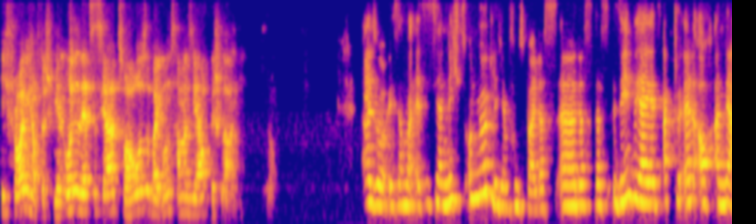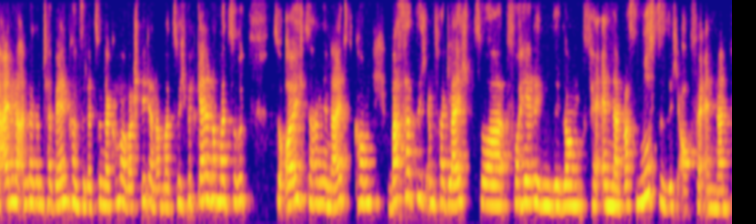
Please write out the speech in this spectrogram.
ich freue mich auf das Spiel. Und letztes Jahr zu Hause bei uns haben wir sie auch geschlagen also ich sag mal, es ist ja nichts unmöglich im Fußball. Das, äh, das, das sehen wir ja jetzt aktuell auch an der einen oder anderen Tabellenkonstellation. Da kommen wir aber später nochmal zu. Ich würde gerne nochmal zurück zu euch, zu Ham United kommen. Was hat sich im Vergleich zur vorherigen Saison verändert? Was musste sich auch verändern,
